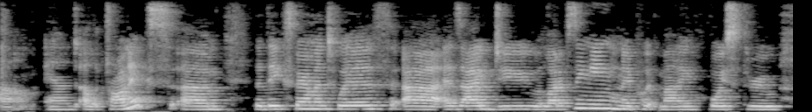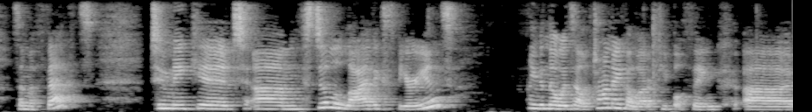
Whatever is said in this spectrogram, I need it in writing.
um, and electronics um, that they experiment with. Uh, as I do a lot of singing and I put my voice through some effects to make it um, still a live experience. Even though it's electronic, a lot of people think, uh,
